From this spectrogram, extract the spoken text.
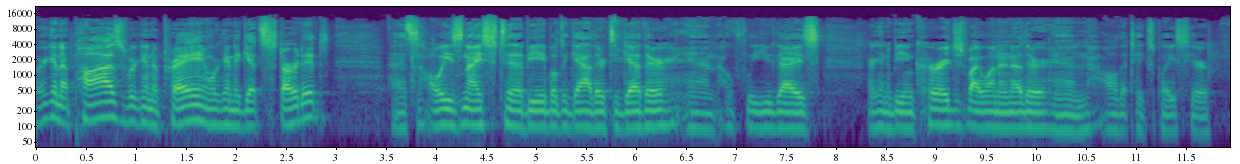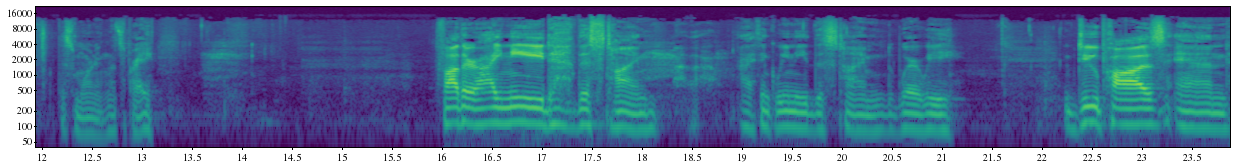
We're going to pause, we're going to pray, and we're going to get started. It's always nice to be able to gather together, and hopefully, you guys are going to be encouraged by one another and all that takes place here this morning. Let's pray. Father, I need this time. I think we need this time where we do pause and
